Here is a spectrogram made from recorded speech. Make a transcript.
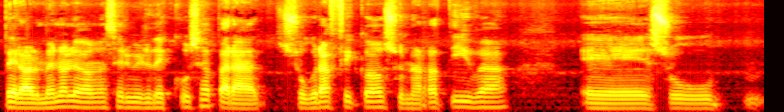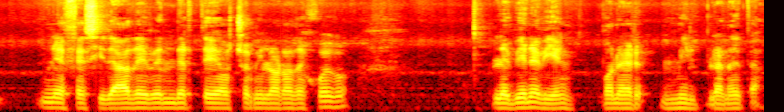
pero al menos le van a servir de excusa para su gráfico, su narrativa, eh, su necesidad de venderte 8.000 horas de juego. Le viene bien poner mil planetas,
